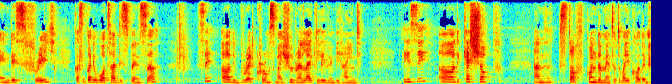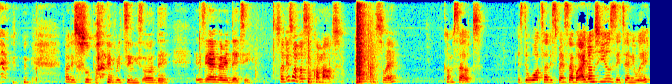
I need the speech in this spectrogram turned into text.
in this fridge because it got the water dispenser see all the breadcrumbs my children like leaving behind can you see? All the ketchup and stuff condiment whatever you call them. All the soup and everything is all there. You see how very dirty. So this one also come out. I swear. Comes out. It's the water dispenser but i don't use it anyway.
